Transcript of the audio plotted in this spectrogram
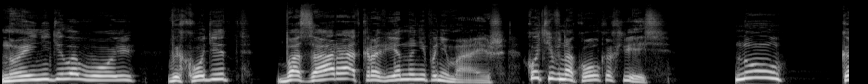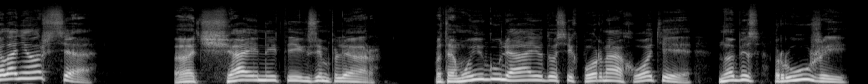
Но и не деловой. Выходит, базара откровенно не понимаешь, хоть и в наколках весь. Ну, Колонешься? Отчаянный ты экземпляр. Потому и гуляю до сих пор на охоте, но без ружей,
